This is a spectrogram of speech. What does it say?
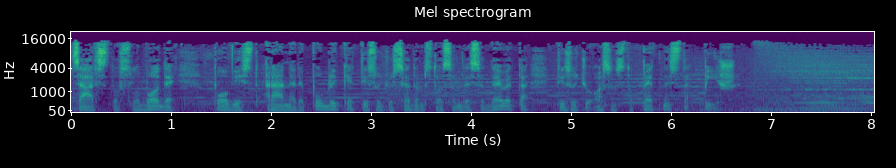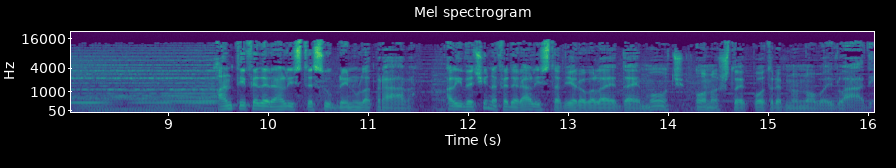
Carstvo slobode, povijest rane republike 1789-1815 piše. Antifederaliste su brinula prava, ali većina federalista vjerovala je da je moć ono što je potrebno novoj vladi.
